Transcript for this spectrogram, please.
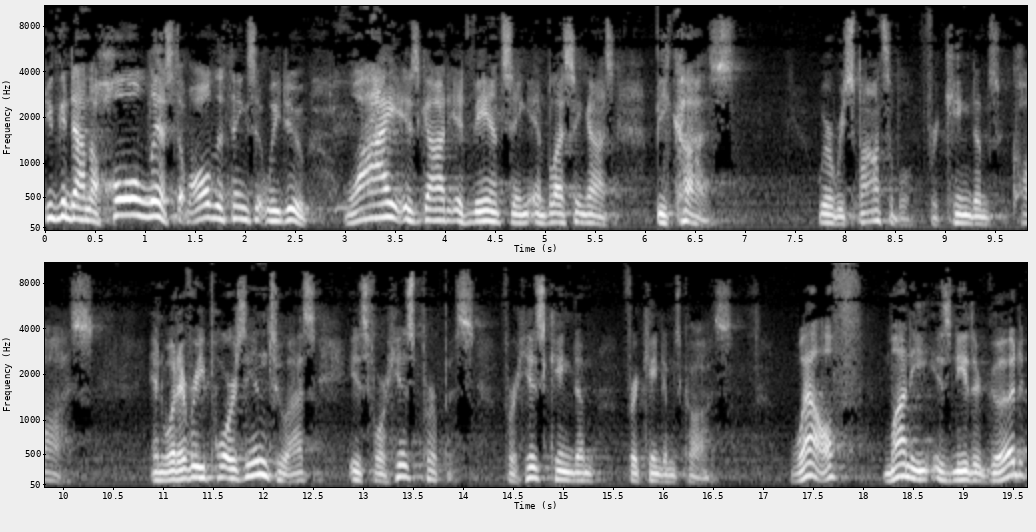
You can get down the whole list of all the things that we do. Why is God advancing and blessing us? Because we're responsible for kingdom's cause. And whatever He pours into us is for His purpose, for His kingdom, for kingdom's cause. Wealth, money, is neither good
